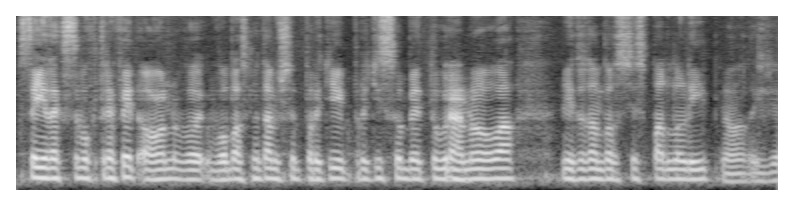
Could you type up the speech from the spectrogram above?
stejně tak se mohl trefit on, v- oba jsme tam šli proti, proti sobě tou ranou a mě to tam prostě spadlo líp, no, takže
